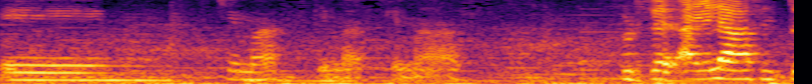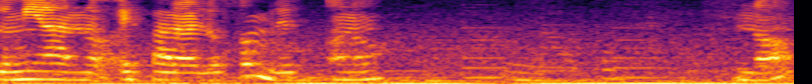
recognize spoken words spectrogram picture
eh, ¿Qué más? ¿Qué más? ¿Qué más? Por ser, ahí la vasectomía no es para los hombres, ¿o no? ¿No?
